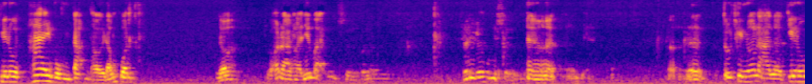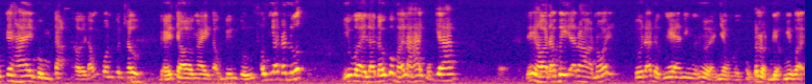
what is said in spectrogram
chia đôi hai vùng tạm thời đóng quân. Đó, rõ ràng là như vậy. Tôi xin nói là là chia đôi cái hai vùng tạm thời đóng quân quân sự để chờ ngày tổng tuyển cử thống nhất đất nước như vậy là đâu có phải là hai quốc gia. Thế họ đã bị ra họ nói tôi đã được nghe những người nhiều người cũng có luận điệu như vậy.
